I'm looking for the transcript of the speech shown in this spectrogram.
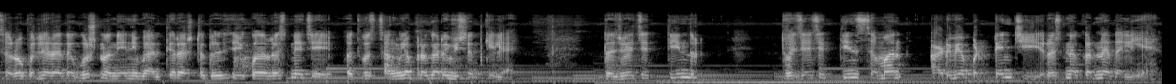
सर्वपल्ली राधाकृष्णन यांनी भारतीय राष्ट्रध्वजाचे एकूण रचनेचे महत्त्व चांगल्या प्रकारे विशद केले आहे. ध्वजाचे तीन ध्वजाचे तीन समान आडव्या पट्ट्यांची रचना करण्यात आली आहे.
